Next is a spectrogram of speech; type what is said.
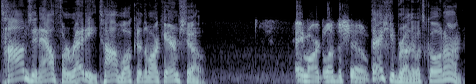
Tom's in Alpharetta. Tom, welcome to the Mark Arum Show. Hey, Mark, love the show. Thank you, brother. What's going on?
